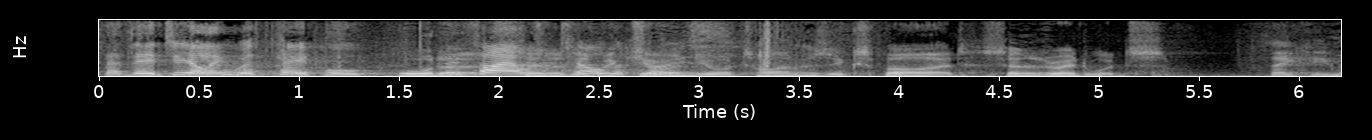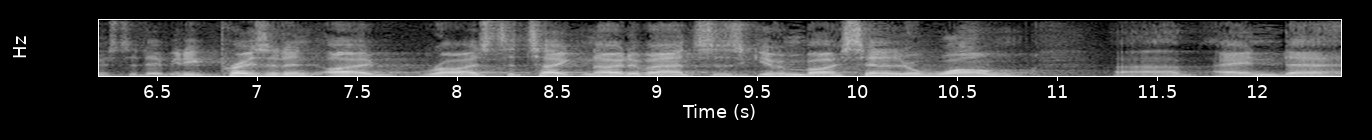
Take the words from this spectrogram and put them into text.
that they're dealing with people Order. who fail Senator to tell McEwen, the truth. Your time has expired. Senator Edwards. Thank you, Mr Deputy President. I rise to take note of answers given by Senator Wong. Uh, and uh,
